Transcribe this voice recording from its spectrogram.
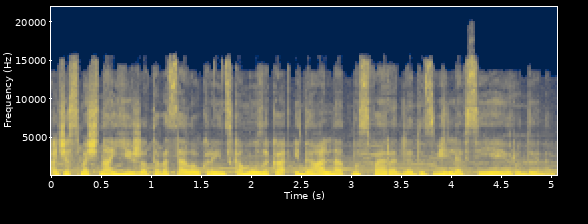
адже смачна їжа та весела українська музика ідеальна атмосфера для дозвілля всієї родини.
